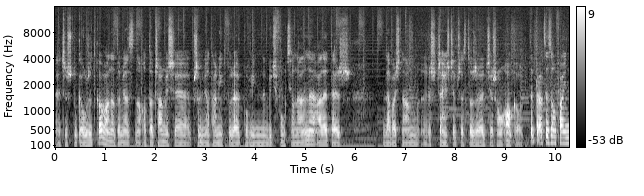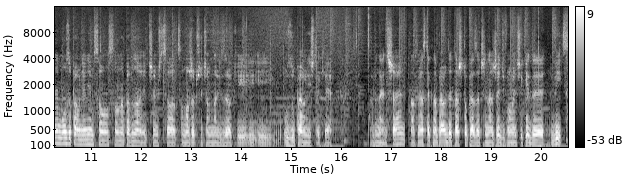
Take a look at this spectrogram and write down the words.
e, czy sztuka użytkowa, natomiast no, otaczamy się przedmiotami, które powinny być funkcjonalne, ale też dawać nam e, szczęście przez to, że cieszą oko. Te prace są fajnym uzupełnieniem, są, są na pewno czymś, co, co może przyciągnąć wzrok i, i, uzupełnić takie wnętrze. Natomiast tak naprawdę ta sztuka zaczyna żyć w momencie, kiedy widz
